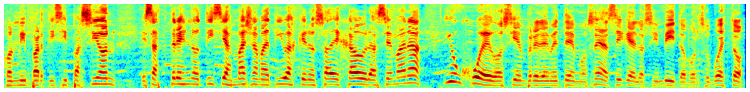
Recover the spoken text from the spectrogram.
con mi participación, esas tres noticias más llamativas que nos ha dejado la semana y un juego siempre le metemos, ¿eh? así que los invito, por supuesto,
